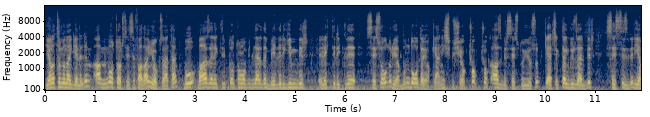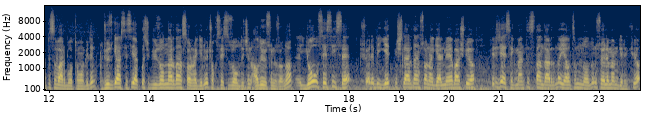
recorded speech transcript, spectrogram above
Yalıtımına gelelim. Ama motor sesi falan yok zaten. Bu bazı elektrikli otomobillerde belirgin bir elektrikli sesi olur ya. Bunda o da yok. Yani hiçbir şey yok. Çok çok az bir ses duyuyorsun. Gerçekten güzel bir sessiz bir yapısı var bu otomobilin. Rüzgar sesi yaklaşık 110'lardan sonra geliyor. Çok sessiz olduğu için alıyorsunuz onu. E, Yol sesi ise şöyle bir 70'lerden sonra gelmeye başlıyor. Bir C segmenti standartında yalıtımının olduğunu söylemem gerekiyor.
